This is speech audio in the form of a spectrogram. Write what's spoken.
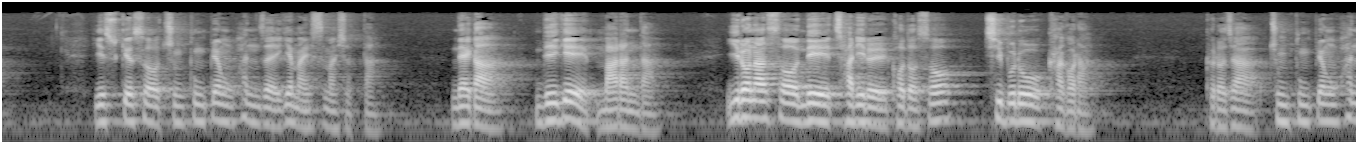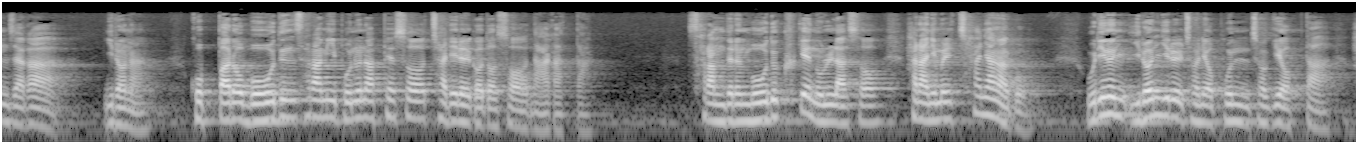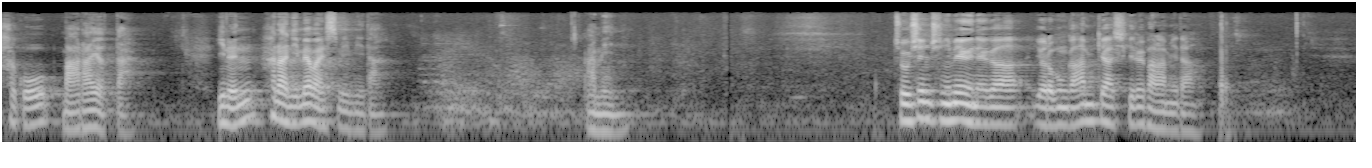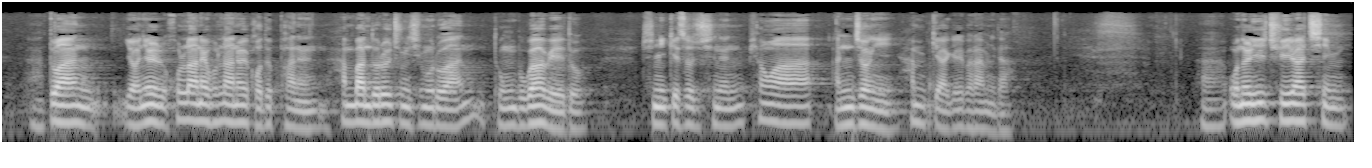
예수께서 중풍병 환자에게 말씀하셨다. 내가 네게 말한다. 일어나서 내 자리를 걷어서 집으로 가거라. 그러자 중풍병 환자가 일어나 곧바로 모든 사람이 보는 앞에서 자리를 걷어서 나갔다. 사람들은 모두 크게 놀라서 하나님을 찬양하고 우리는 이런 일을 전혀 본 적이 없다 하고 말하였다. 이는 하나님의 말씀입니다. 아멘. 좋으신 주님의 은혜가 여러분과 함께 하시기를 바랍니다. 또한 연일 혼란의 혼란을 거듭하는 한반도를 중심으로 한 동북아 외에도 주님께서 주시는 평화 안정이 함께하길 바랍니다. 오늘 이 주일 아침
